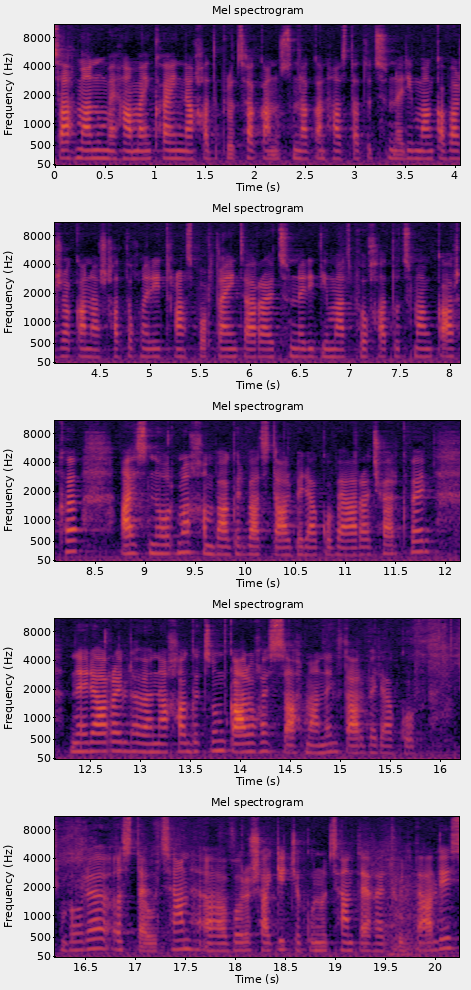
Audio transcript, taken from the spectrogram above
սահմանում է համայնքային նախադպրոցական ուսումնական հաստատությունների մանկավարժական աշխատողների տրանսպորտային ծառայությունների դիմաց փոխհատուցման կարգը, այս նորմը խմբագրված տարբերակով է առաջարկվել, ներառել նախագծում կարող է սահմանել տարբերակով որը ըստ էության որոշակի ճկունության տեղ է թույլ տալիս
